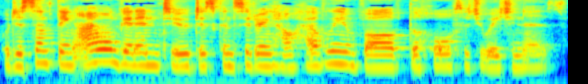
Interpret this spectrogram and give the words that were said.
which is something I won't get into just considering how heavily involved the whole situation is.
